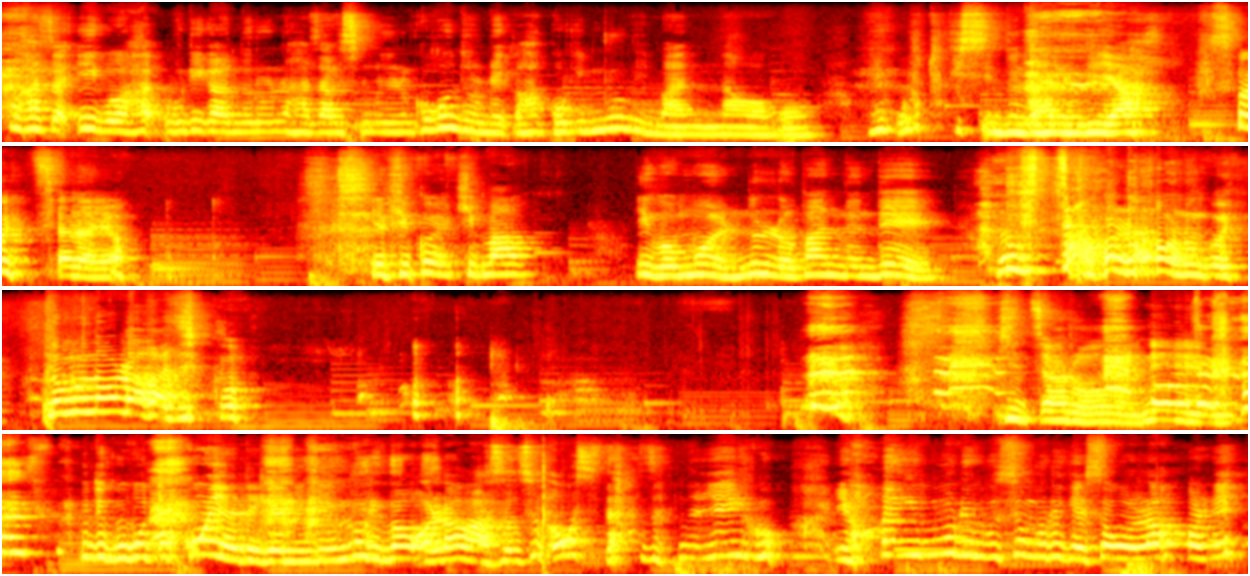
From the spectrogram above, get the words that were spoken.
그 화장 이거 하- 우리가 누르는 화장실 누르는 그거 누르니까 거기 물이만 나오고 이거 어떻게 씻는다는 게야 소리잖아요. 비고 이렇게 막 이거 뭘 눌러봤는데 물이 쫙 올라오는 거예요. 놀라가지고. 진짜로, 네. 근데 그것도 꺼야 되겠는데 물이 막 올라와서 옷이 다 젖는데 이거, 야, 이 물이 무슨 물이 계속 올라오니?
